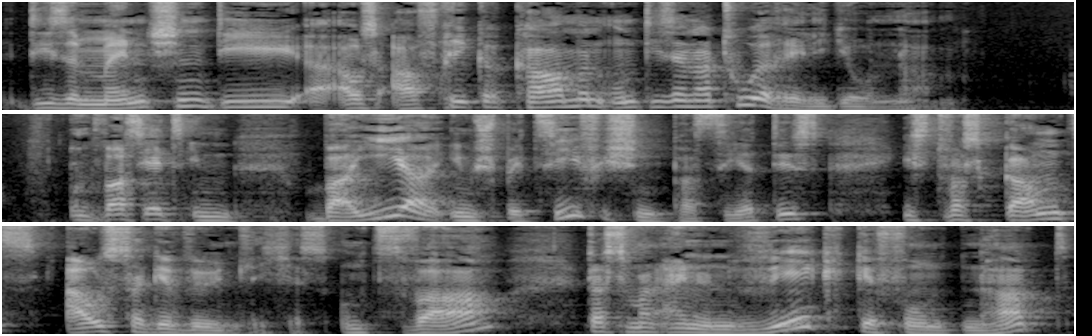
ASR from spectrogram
diese Menschen, die äh, aus Afrika kamen und diese Naturreligionen haben. Und was jetzt in Bahia im Spezifischen passiert ist, ist was ganz Außergewöhnliches. Und zwar, dass man einen Weg gefunden hat,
